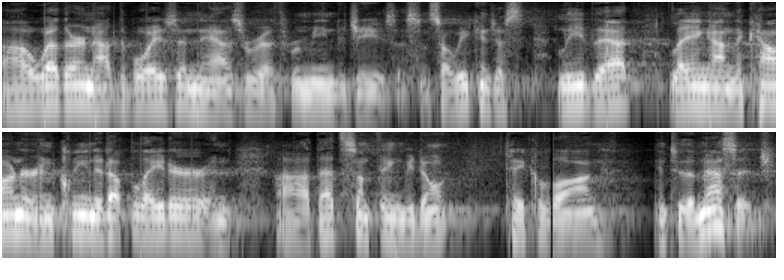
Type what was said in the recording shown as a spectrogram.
uh, whether or not the boys in Nazareth were mean to Jesus. And so we can just leave that laying on the counter and clean it up later, and uh, that's something we don't take along into the message.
